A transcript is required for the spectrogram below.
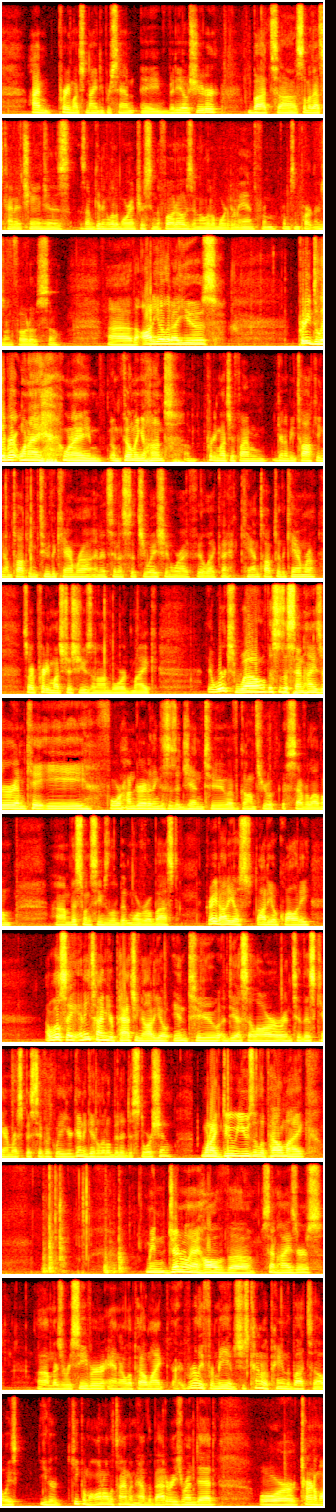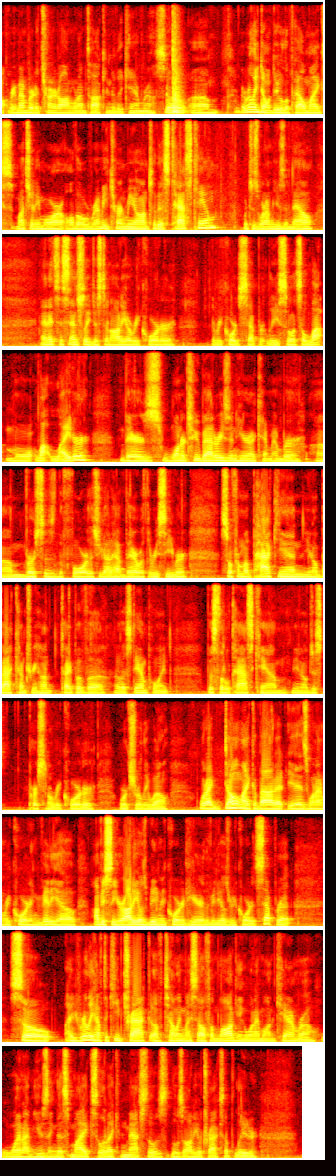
I'm pretty much 90% a video shooter, but uh, some of that's kind of changing as, as I'm getting a little more interest in the photos and a little more demand from, from some partners on photos. So uh, the audio that I use, pretty deliberate when I when I'm, filming a hunt. I'm pretty much if I'm going to be talking, I'm talking to the camera, and it's in a situation where I feel like I can talk to the camera. So I pretty much just use an onboard mic. It works well. This is a Sennheiser MKE 400. I think this is a Gen 2. I've gone through a, several of them. Um, this one seems a little bit more robust. Great audio audio quality. I will say anytime you're patching audio into a DSLR or into this camera specifically, you're going to get a little bit of distortion. When I do use a lapel mic, I mean, generally I haul the Sennheisers. Um, there's a receiver and a lapel mic. Really, for me, it's just kind of a pain in the butt to always either keep them on all the time and have the batteries run dead or turn them on, remember to turn it on when I'm talking to the camera. So um, I really don't do lapel mics much anymore, although Remi turned me on to this Tascam, which is what I'm using now. And it's essentially just an audio recorder that records separately. So it's a lot more, a lot lighter. There's one or two batteries in here, I can't remember, um, versus the four that you got to have there with the receiver. So from a pack-in, you know, backcountry hunt type of a, of a standpoint, this little Tascam, you know, just personal recorder works really well. What I don't like about it is when I'm recording video, obviously your audio is being recorded here, the video is recorded separate. So I really have to keep track of telling myself I'm logging when I'm on camera, when I'm using this mic so that I can match those, those audio tracks up later.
